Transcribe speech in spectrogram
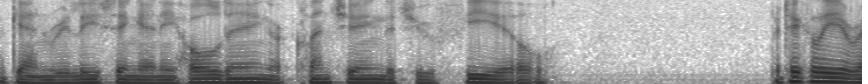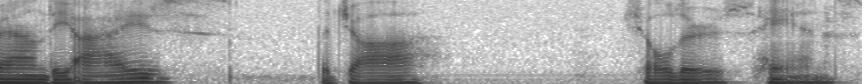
Again, releasing any holding or clenching that you feel, particularly around the eyes, the jaw, shoulders, hands.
